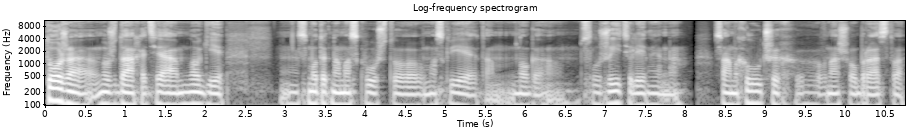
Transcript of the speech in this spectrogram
тоже нужда, хотя многие смотрят на Москву, что в Москве там много служителей, наверное, самых лучших э, в нашего братства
